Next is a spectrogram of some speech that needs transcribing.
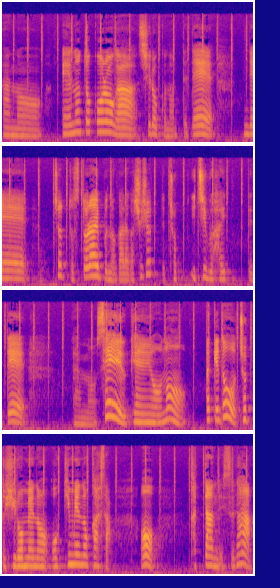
あの絵のところが白くなっててでちょっとストライプの柄がシュシュってちょ一部入っててあの晴雨兼用のだけどちょっと広めの大きめの傘を買ったんですが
